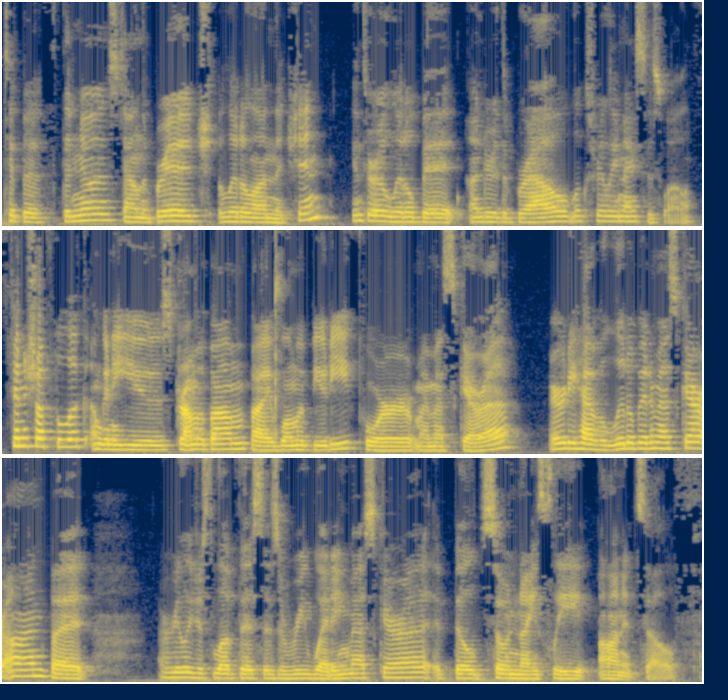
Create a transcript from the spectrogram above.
tip of the nose, down the bridge, a little on the chin. You can throw a little bit under the brow, looks really nice as well. Finish off the look, I'm gonna use Drama Bomb by Wilma Beauty for my mascara. I already have a little bit of mascara on, but I really just love this as a re-wetting mascara. It builds so nicely on itself.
